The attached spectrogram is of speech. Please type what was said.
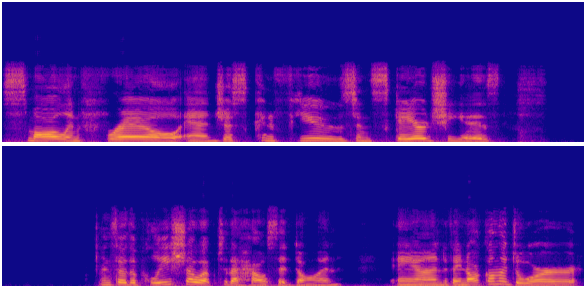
small and frail and just confused and scared she is. And so the police show up to the house at dawn and they knock on the door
